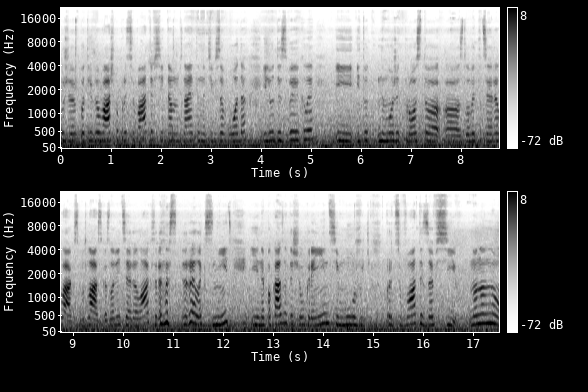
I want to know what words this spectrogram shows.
дуже потрібно важко працювати. Всі там, знаєте, на тих заводах, і люди звикли. І, і тут не можуть просто е, зловити цей релакс. Будь ласка, зловіть цей релакс, релакс, релаксніть і не показуйте, що українці можуть працювати за всіх. Ну ну ну.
